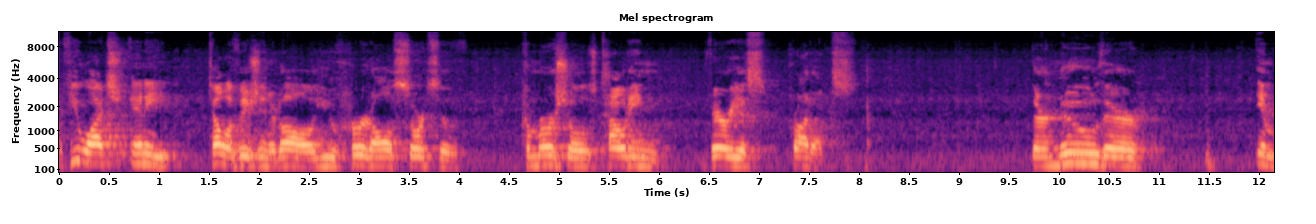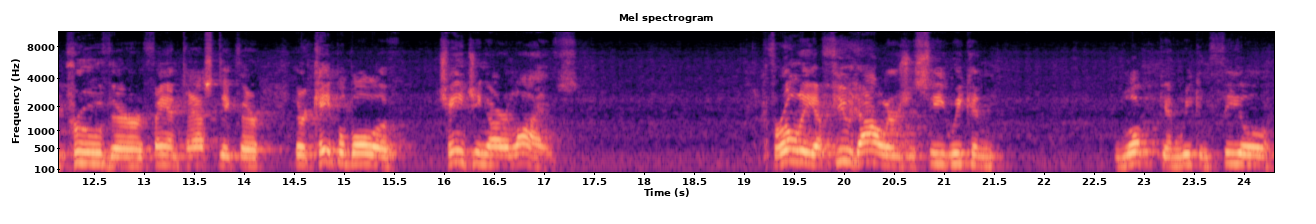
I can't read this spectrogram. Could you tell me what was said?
If you watch any television at all, you've heard all sorts of commercials touting various products. They're new, they're improved, they're fantastic, they're, they're capable of changing our lives. For only a few dollars, you see, we can look and we can feel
